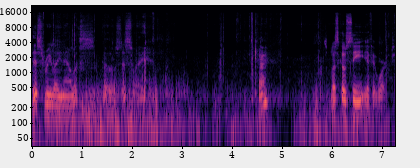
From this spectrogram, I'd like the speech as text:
this relay now looks goes this way. Okay. So let's go see if it worked.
